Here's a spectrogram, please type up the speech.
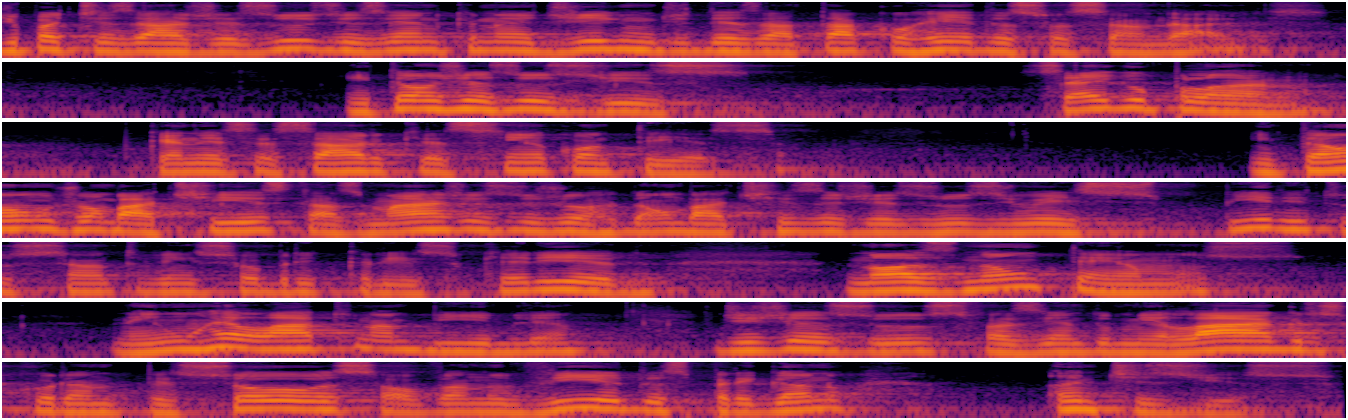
de batizar Jesus, dizendo que não é digno de desatar a correia das suas sandálias. Então Jesus diz: segue o plano, porque é necessário que assim aconteça. Então, João Batista, às margens do Jordão, batiza Jesus e o Espírito Santo vem sobre Cristo. Querido, nós não temos nenhum relato na Bíblia de Jesus fazendo milagres, curando pessoas, salvando vidas, pregando antes disso.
